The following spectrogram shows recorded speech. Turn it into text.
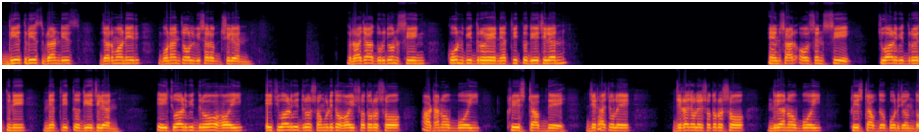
দিয়েত্রিস ব্রান্ডিস জার্মানির বনাঞ্চল বিশারদ ছিলেন। রাজা দুর্জন সিং কোন বিদ্রোহে নেতৃত্ব দিয়েছিলেন? অ্যান্সার অপশন সি চুয়াড় বিদ্রোহে তিনি নেতৃত্ব দিয়েছিলেন। এই চুয়াড় বিদ্রোহ হয়, এই চুয়াড় বিদ্রোহ সংগঠিত হয় সতেরোশো আটানব্বই খ্রিস্টাব্দে। যেটা চলে যেটা চলে সতেরোশো নিরানব্বই খ্রিস্টাব্দ পর্যন্ত।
